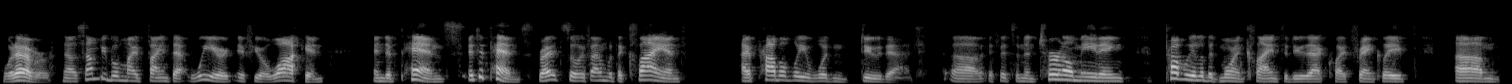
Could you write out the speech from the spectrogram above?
whatever. Now, some people might find that weird if you're walking, and depends. It depends, right? So if I'm with a client, I probably wouldn't do that. Uh, if it's an internal meeting, probably a little bit more inclined to do that, quite frankly. Um,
